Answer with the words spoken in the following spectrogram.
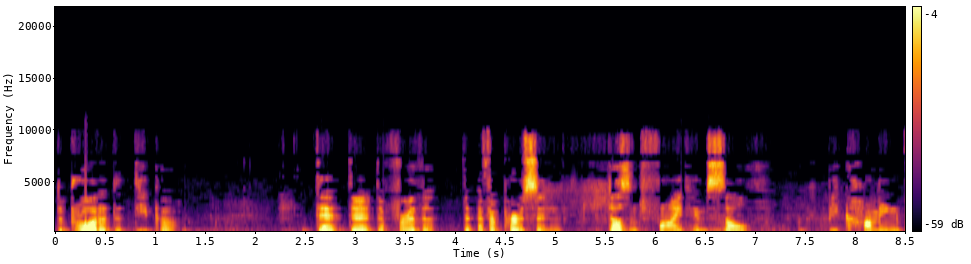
the broader, the deeper, the, the, the further, the, if a person doesn't find himself becoming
